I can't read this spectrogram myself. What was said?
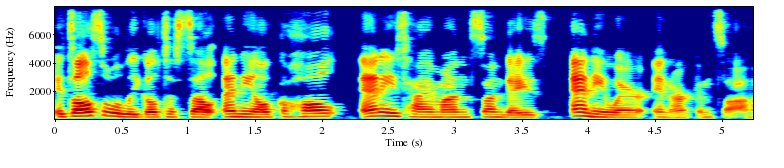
It's also illegal to sell any alcohol anytime on Sundays anywhere in Arkansas.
